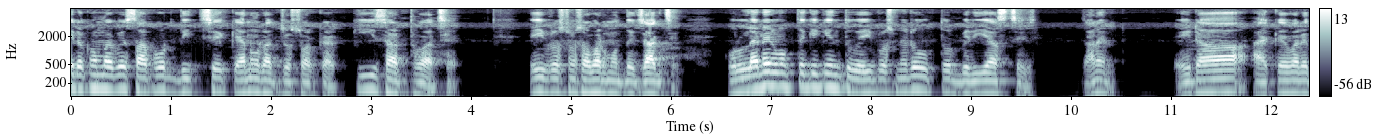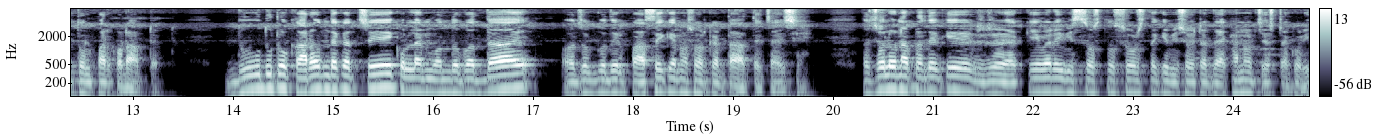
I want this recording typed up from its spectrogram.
এরকমভাবে সাপোর্ট দিচ্ছে কেন রাজ্য সরকার? কী স্বার্থ আছে? এই প্রশ্ন সবার মধ্যে জাগছে। কল্যাণের মুখ থেকে কিন্তু এই প্রশ্নেরও উত্তর বেরিয়ে আসছে, জানেন? এইটা একেবারে তোলপাড় করা আপডেট দু দুটো কারণ দেখাচ্ছে কল্যাণ বন্দ্যোপাধ্যায় অযোগ্যদের পাশে কেন সরকার দাঁড়াতে চাইছে। তো চলুন আপনাদেরকে একেবারে বিশ্বস্ত সোর্স থেকে বিষয়টা দেখানোর চেষ্টা করি।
